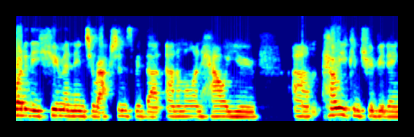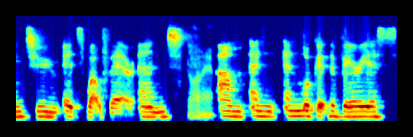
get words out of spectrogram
what are the human interactions with that animal and how are you um, how are you contributing to its welfare? And um, and and look at the various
